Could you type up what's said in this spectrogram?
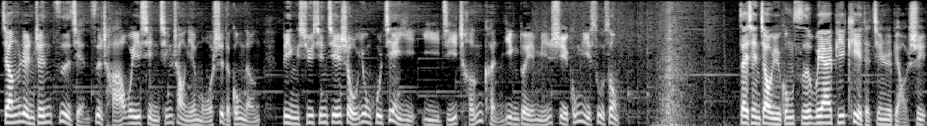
将认真自检自查微信青少年模式的功能，并虚心接受用户建议，以及诚恳应对民事公益诉讼。在线教育公司 VIPKid 近日表示，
